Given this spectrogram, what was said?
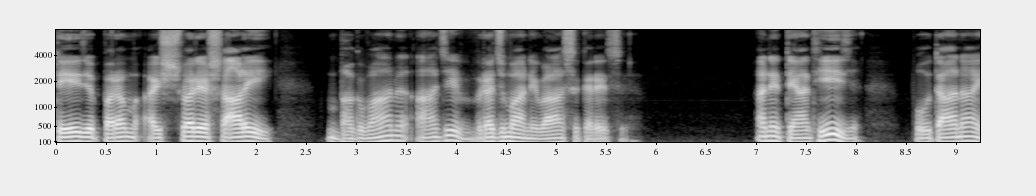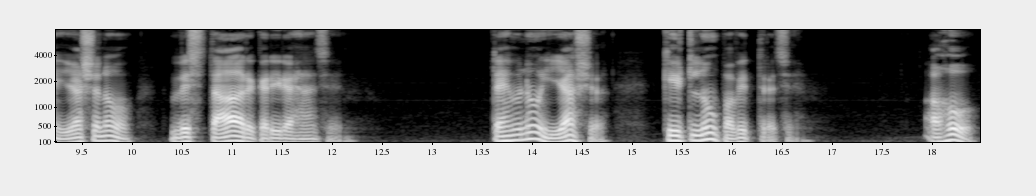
તે જ પરમ ઐશ્વર્યશાળી ભગવાન આજે વ્રજમાં નિવાસ કરે છે અને ત્યાંથી જ પોતાના યશનો વિસ્તાર કરી રહ્યા છે. તેમનો યશ કેટલું પવિત્ર છે. અહો,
